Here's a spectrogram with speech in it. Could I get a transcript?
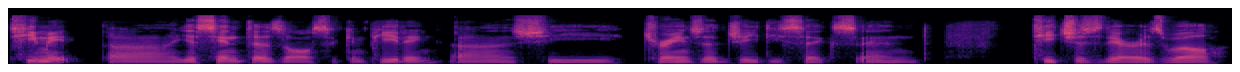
teammate uh, Jacinta is also competing. Uh, she trains at JT6 and teaches there as well.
